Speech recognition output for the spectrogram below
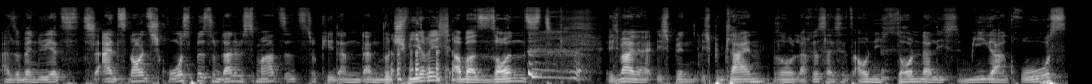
Also wenn du jetzt 1,90 groß bist und dann im Smart sitzt, okay, dann, dann wird schwierig, aber sonst, ich meine, ich bin, ich bin klein, so Larissa ist jetzt auch nicht sonderlich mega groß.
